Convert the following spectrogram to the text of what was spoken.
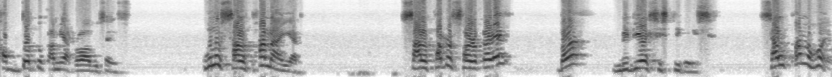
শব্দটোক আমি আঁতৰাব বিচাৰিছো। কোনো চালফা নাই ইয়াত। চালফাটো চৰকাৰে বা মিডিয়াই সৃষ্টি কৰিছে। চালফা নহয়।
